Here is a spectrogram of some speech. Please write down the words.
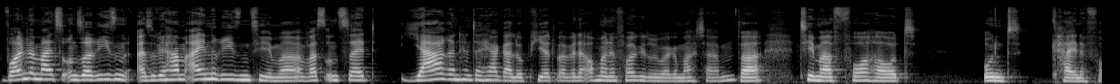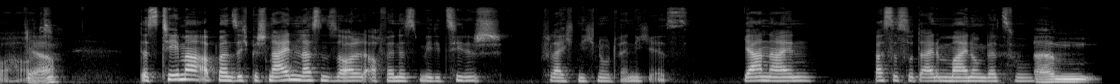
Wollen wir mal zu unserer Riesen, also wir haben ein Riesenthema, was uns seit Jahren hinterher galoppiert, weil wir da auch mal eine Folge drüber gemacht haben, war Thema Vorhaut und keine Vorhaut. Ja. Das Thema, ob man sich beschneiden lassen soll, auch wenn es medizinisch vielleicht nicht notwendig ist. Ja, nein. Was ist so deine Meinung dazu? Ähm,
